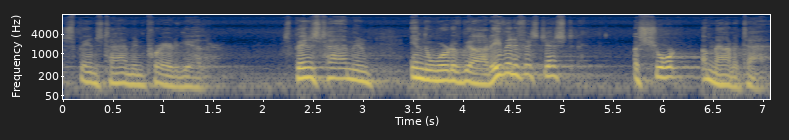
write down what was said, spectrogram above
spends time in prayer together, spends time in, in the Word of God, even if it's just a short amount of time,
